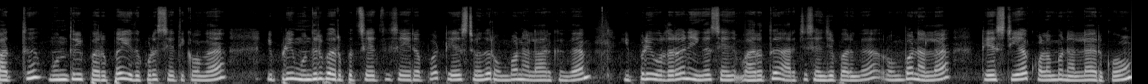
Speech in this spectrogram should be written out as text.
பத்து முந்திரி பருப்பை இது கூட சேர்த்திக்கோங்க. இப்படி முந்திரி பருப்பு சேர்த்து செய்கிறப்போ டேஸ்ட் வந்து ரொம்ப நல்லா இருக்குங்க. இப்படி ஒரு தடவை நீங்கள் செ வறுத்து அரைச்சி செஞ்சு பாருங்கள் ரொம்ப நல்லா டேஸ்டியாக குழம்பு நல்லா இருக்கும்.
